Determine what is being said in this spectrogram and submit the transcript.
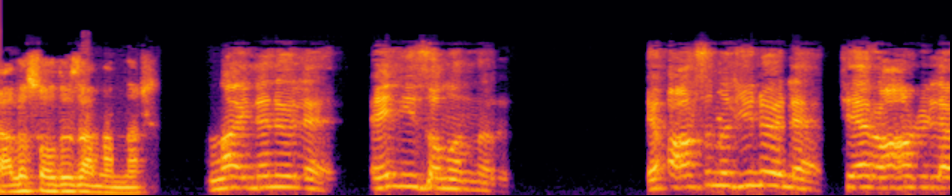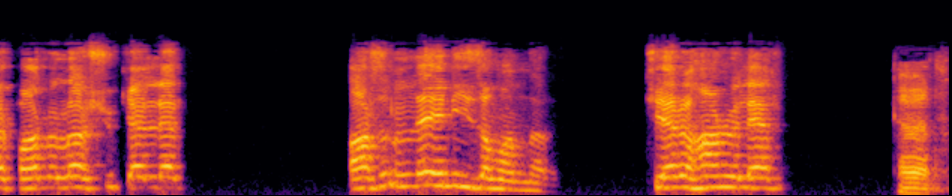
Carlos olduğu zamanlar. aynen öyle. En iyi zamanları. E Arsenal yine öyle. Thierry Henry'ler, Parlo'lar, Şüker'ler. Arsenal'ın en iyi zamanları. Thierry Henry'ler. Evet.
